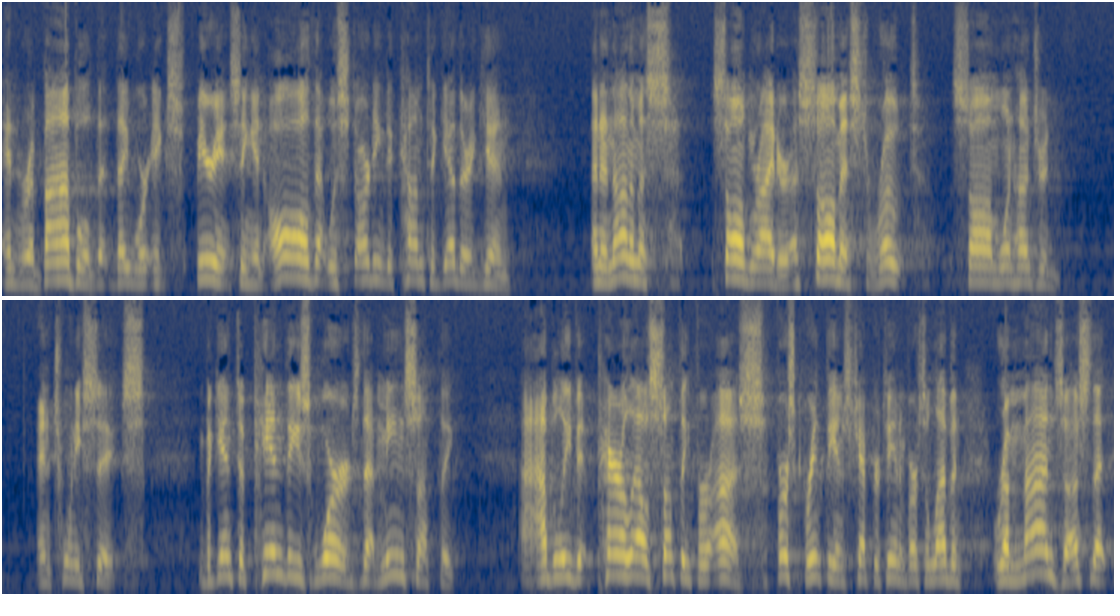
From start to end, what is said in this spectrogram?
and revival that they were experiencing and all that was starting to come together again. An anonymous songwriter, a psalmist, wrote Psalm 126 and began to pen these words that mean something. I believe it parallels something for us. 1 Corinthians chapter 10 and verse 11 reminds us that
